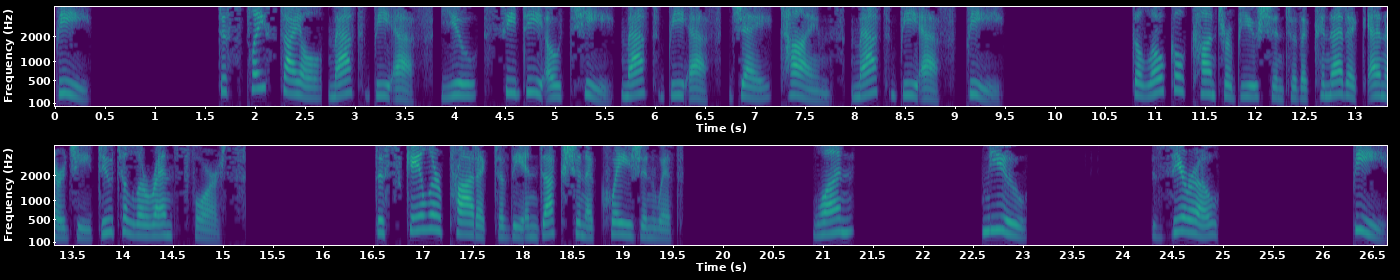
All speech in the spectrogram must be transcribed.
b. Display style Math BF U C D O T Math BF J times Math BF B. The local contribution to the kinetic energy due to Lorentz force. The scalar product of the induction equation with 1 mu 0 b.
